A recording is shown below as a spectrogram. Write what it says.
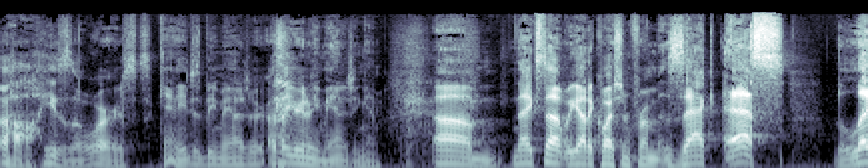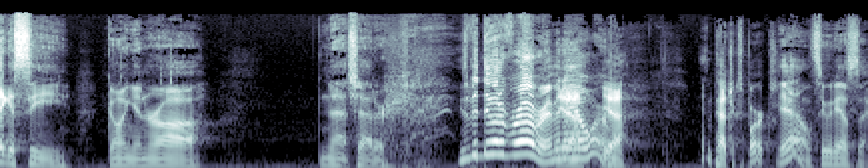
Oh, he's the worst. Can't he just be manager? I thought you were going to be managing him. Um, next up, we got a question from Zach S. The legacy going in raw. Mat Chatter. he's been doing it forever. Him and yeah, AO Worm. yeah. And Patrick Sparks. Yeah, let's see what he has to say.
